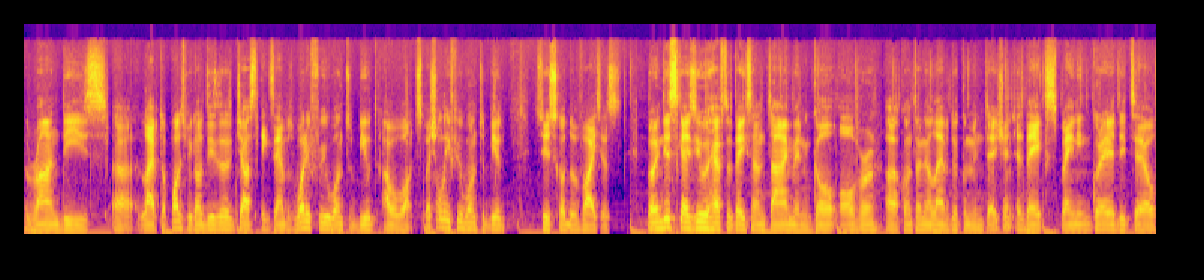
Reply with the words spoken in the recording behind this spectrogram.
run these uh, live topologies because these are just examples. What if we want to build our one, especially if we want to build Cisco devices? But in this case, you have to take some time and go over uh, Container Lab documentation as they explain in greater detail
